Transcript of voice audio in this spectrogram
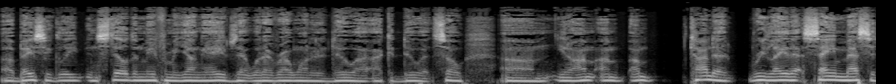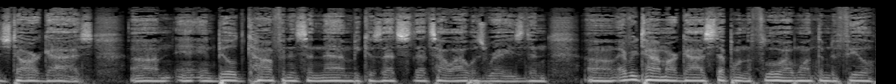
uh, basically instilled in me from a young age that whatever I wanted to do, I, I could do it. So, um, you know, I'm I'm I'm kind of relay that same message to our guys um, and, and build confidence in them because that's that's how I was raised. And uh, every time our guys step on the floor, I want them to feel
